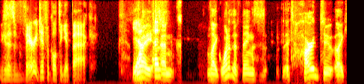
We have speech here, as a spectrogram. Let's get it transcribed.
because it's very difficult to get back. Yeah, right. And, and like one of the things it's hard to like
